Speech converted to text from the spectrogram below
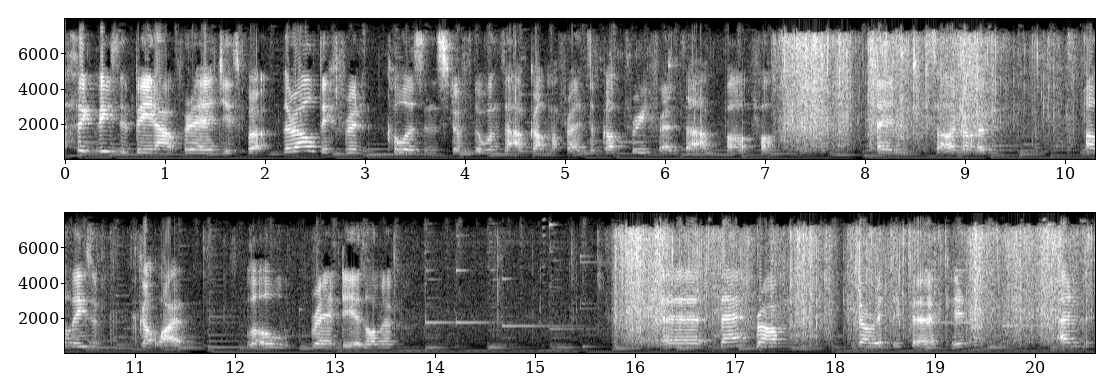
I think these have been out for ages but they're all different colours and stuff, the ones that I've got my friends. I've got three friends that I've bought for. And so I got them, all these have got like little reindeers on them. Uh, they're from Dorothy Perkins and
